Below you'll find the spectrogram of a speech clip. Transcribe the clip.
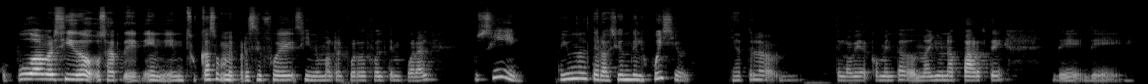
o pudo haber sido, o sea, en, en su caso me parece fue, si no mal recuerdo, fue el temporal. Pues sí, hay una alteración del juicio, ya te lo, te lo había comentado, no hay una parte de,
